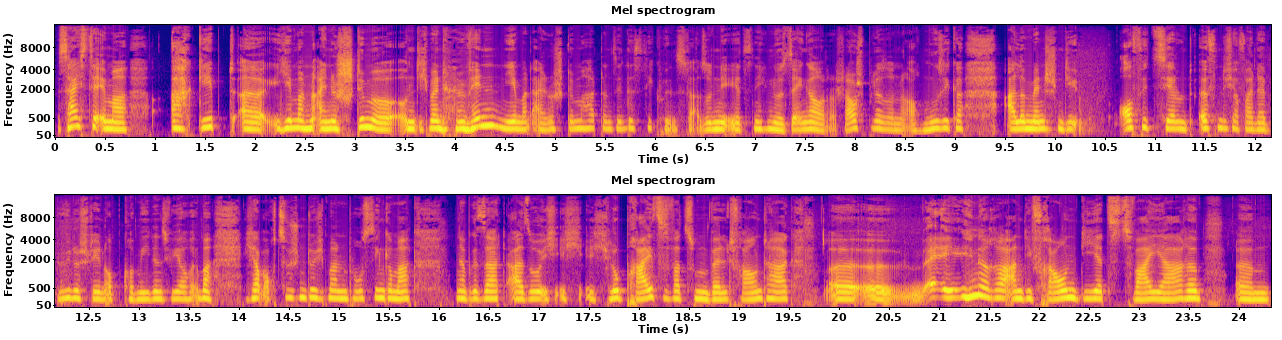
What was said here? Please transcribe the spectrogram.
es heißt ja immer, ach, gebt äh, jemandem eine Stimme. Und ich meine, wenn jemand eine Stimme hat, dann sind es die Künstler. Also jetzt nicht nur Sänger oder Schauspieler, sondern auch Musiker. Alle Menschen, die offiziell und öffentlich auf einer Bühne stehen, ob Comedians, wie auch immer. Ich habe auch zwischendurch mal ein Posting gemacht und habe gesagt, also ich, ich, ich Lobpreis, es war zum Weltfrauentag, äh, äh, erinnere an die Frauen, die jetzt zwei Jahre ähm,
